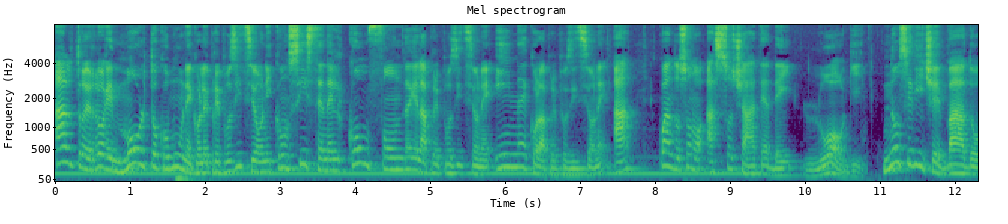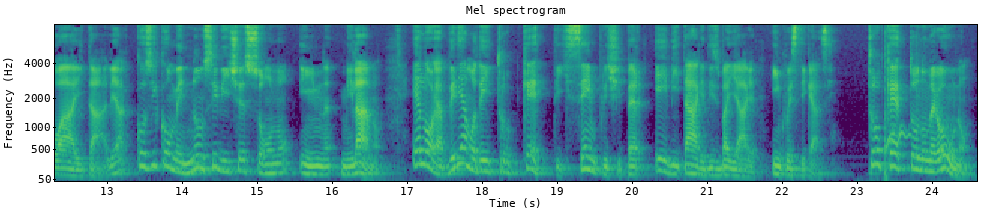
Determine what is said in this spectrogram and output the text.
Altro errore molto comune con le preposizioni consiste nel confondere la preposizione in con la preposizione a quando sono associate a dei luoghi. Non si dice vado a Italia, così come non si dice sono in Milano. E allora vediamo dei trucchetti semplici per evitare di sbagliare in questi casi. Trucchetto numero 1.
